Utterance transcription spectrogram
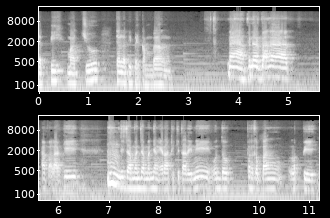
lebih maju dan lebih berkembang. Nah, benar banget. Apalagi di zaman-zaman yang era digital ini untuk berkembang lebih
